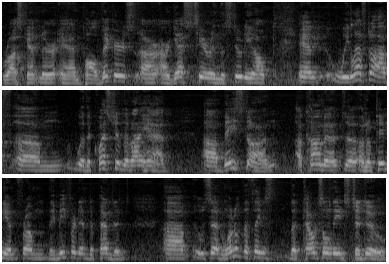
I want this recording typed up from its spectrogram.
Ross Kentner and Paul Vickers are our guests here in the studio. And we left off um, with a question that I had uh, based on a comment, uh, an opinion from the Meaford Independent, uh, who said one of the things that council needs to do,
